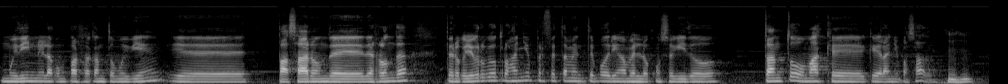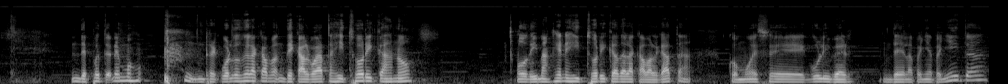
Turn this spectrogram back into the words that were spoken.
muy digno y la comparsa cantó muy bien, eh, pasaron de, de ronda, pero que yo creo que otros años perfectamente podrían haberlo conseguido tanto o más que, que el año pasado. Después tenemos recuerdos de, la, de cabalgatas históricas, ¿no? O de imágenes históricas de la cabalgata, como ese Gulliver de la Peña Peñita.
